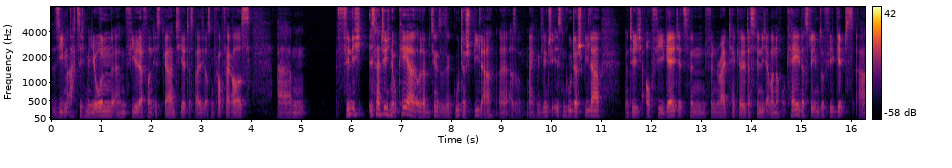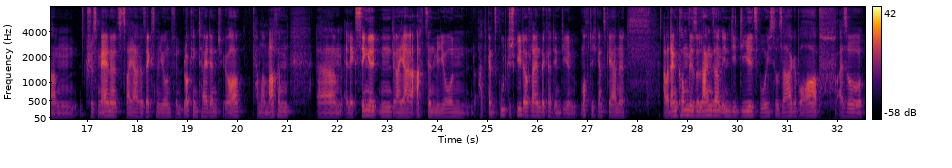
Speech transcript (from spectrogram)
87 Millionen, ähm, viel davon ist garantiert, das weiß ich aus dem Kopf heraus. Ähm, Finde ich, ist natürlich ein okayer oder beziehungsweise guter Spieler. Äh, also Mike McGlinchey ist ein guter Spieler, Natürlich auch viel Geld jetzt für, für einen Right Tackle. Das finde ich aber noch okay, dass du ihm so viel gibst. Ähm, Chris Manners, zwei Jahre 6 Millionen für einen Blocking Tight ja, kann man machen. Ähm, Alex Singleton, drei Jahre 18 Millionen, hat ganz gut gespielt auf Linebacker, den Deal mochte ich ganz gerne. Aber dann kommen wir so langsam in die Deals, wo ich so sage, boah, pff, also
